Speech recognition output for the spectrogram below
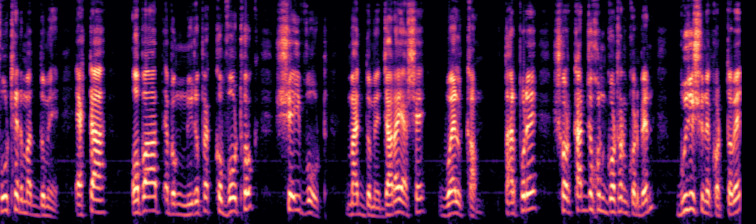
ভোটের মাধ্যমে একটা অবাধ এবং নিরপেক্ষ ভোট হোক, সেই ভোট মাধ্যমে যারাই আসে ওয়েলকাম তারপরে সরকার যখন গঠন করবেন, বুঝে শুনে করতে হবে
